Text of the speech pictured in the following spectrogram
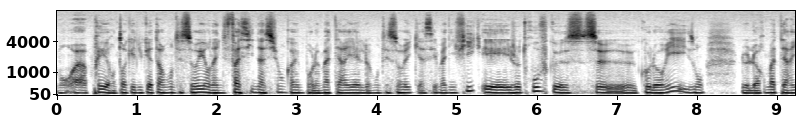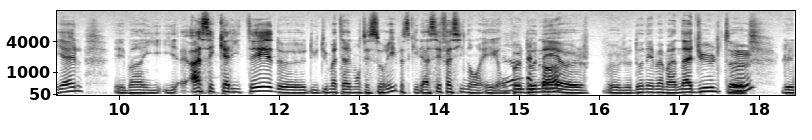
bon, après, en tant qu'éducateur Montessori, on a une fascination quand même pour le matériel Montessori qui est assez magnifique. Et je trouve que ce coloris, ils ont leur matériel, et eh ben, il, a ces qualités de, du, matériel Montessori parce qu'il est assez fascinant. Et on ah, peut le donner je même un adulte euh, le,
